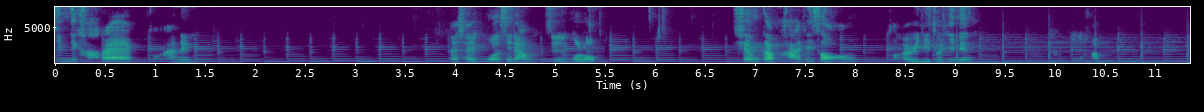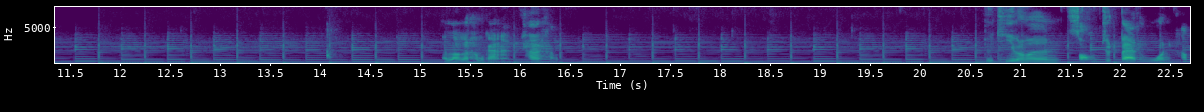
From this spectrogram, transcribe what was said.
จิ้มที่ขาแรกของ R1 และใช้ขั้วสีดำซึ่งคือขั้วลบ เชื่อมกับขาที่ 2 ของ LED ตัวที่1นี่นะครับแล้วเราก็ทำการอ่านค่าครับ อยู่ที่ประมาณ 2.8 โวลต์ครับ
